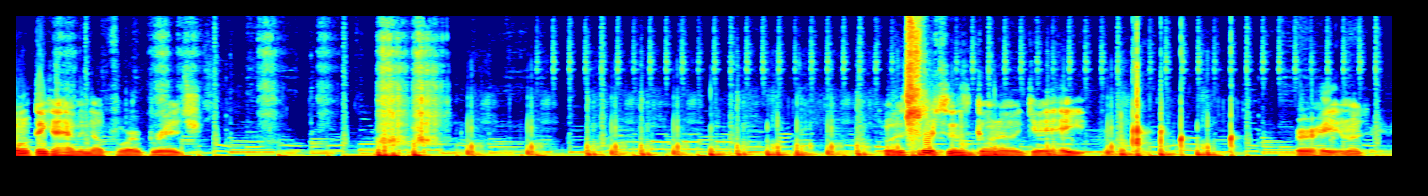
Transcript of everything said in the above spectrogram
Don't think I have enough for a bridge. So this person is gonna get hate for, for hating a dream.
